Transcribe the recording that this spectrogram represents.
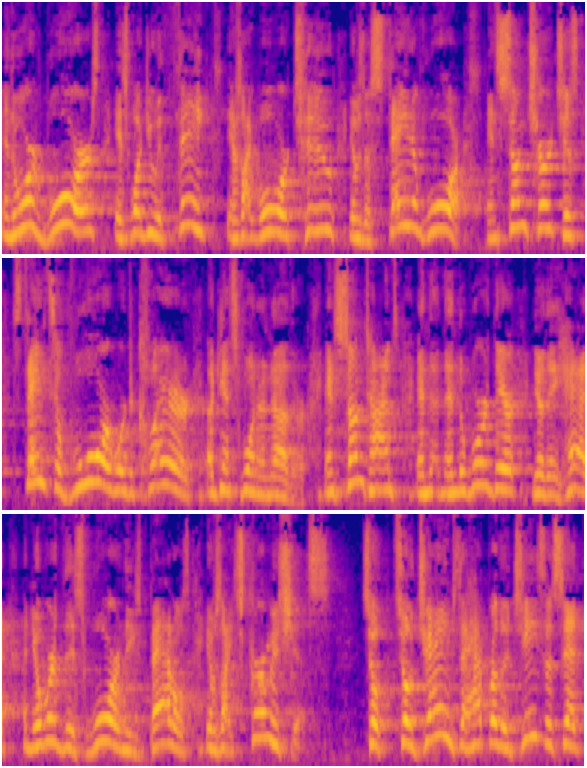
and the word wars is what you would think. It was like World War II. It was a state of war. In some churches, states of war were declared against one another. And sometimes, and, and the word there, you know, they had, and you know, where this war and these battles, it was like skirmishes. So, so James, the half brother of Jesus, said,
